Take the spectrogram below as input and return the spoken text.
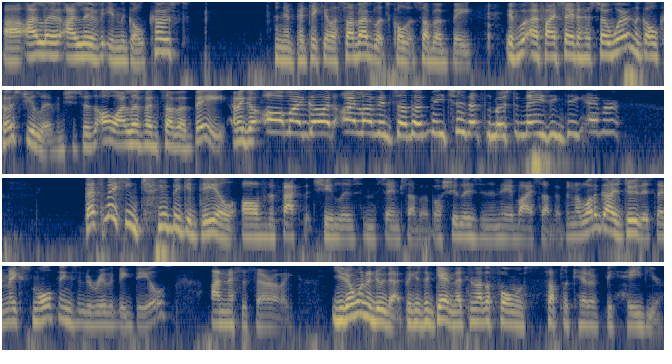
uh, "I live I live in the Gold Coast," and in a particular suburb, let's call it suburb B. If, if I say to her, so where in the Gold Coast do you live? And she says, oh, I live in suburb B. And I go, oh my God, I live in suburb B too. That's the most amazing thing ever. That's making too big a deal of the fact that she lives in the same suburb or she lives in a nearby suburb. And a lot of guys do this. They make small things into really big deals unnecessarily. You don't want to do that because, again, that's another form of supplicative behavior.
